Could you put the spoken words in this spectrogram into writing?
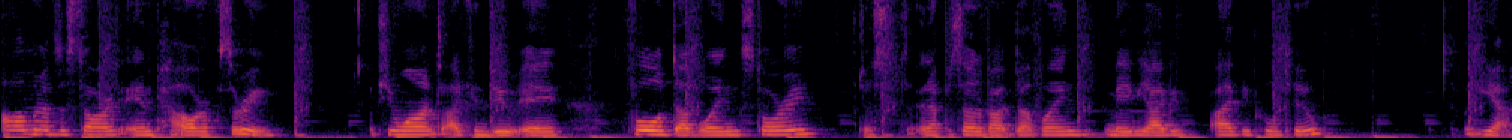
Omen of the Stars and Power of Three. If you want, I can do a full Dovewing story, just an episode about Dovewing, maybe Ivy, Ivy Pool too. But yeah.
